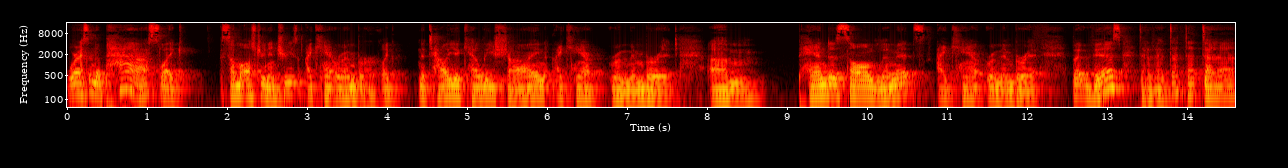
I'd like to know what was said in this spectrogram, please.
Whereas in the past, like some Austrian entries, I can't remember. Like Natalia Kelly Shine, I can't remember it. Um, Paenda's song Limits, I can't remember it. But this, da da da da da da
